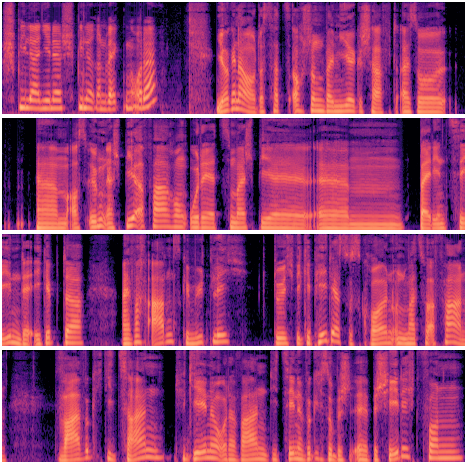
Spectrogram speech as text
Spieler, in jeder Spielerin wecken, oder? Ja, genau, das hat's auch schon bei mir geschafft. Also ähm, aus irgendeiner Spielerfahrung oder jetzt zum Beispiel ähm, bei den Szenen der Ägypter einfach abends gemütlich durch Wikipedia zu scrollen und mal zu erfahren, war wirklich die Zahnhygiene oder waren die Zähne wirklich so äh, beschädigt von,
